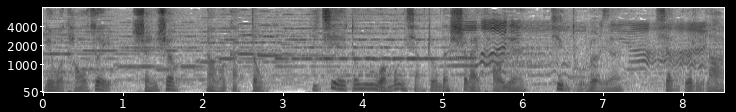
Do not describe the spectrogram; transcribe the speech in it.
令我陶醉，神圣让我感动，一切都如我梦想中的世外桃源、净土乐园——香格里拉。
